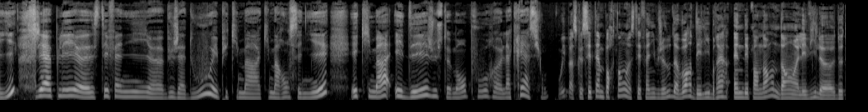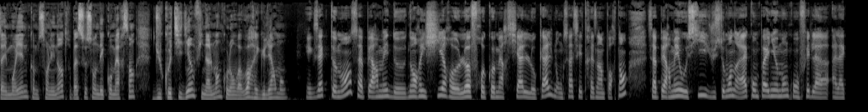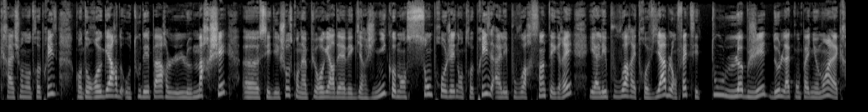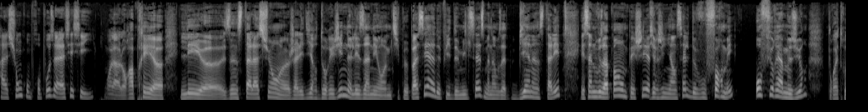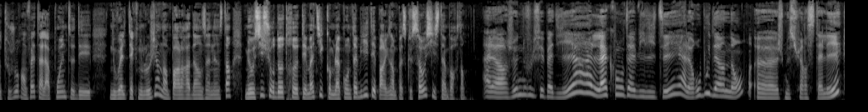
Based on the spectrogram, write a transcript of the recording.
J'ai appelé euh, Stéphanie Bujadou, et puis qui m'a, qui m'a renseigné, et qui m'a aider justement pour euh, la création. Oui, parce que c'est important, Stéphanie Bjadou, d'avoir des libraires indépendants dans les villes de taille moyenne comme sont les nôtres, parce que ce sont des commerçants du quotidien finalement que l'on va voir régulièrement. Exactement, ça permet d'enrichir euh, l'offre commerciale locale, donc ça c'est très important. Ça permet aussi justement dans l'accompagnement qu'on fait à la création d'entreprises, quand on regarde au tout départ le marché, euh, c'est des choses qu'on a pu regarder avec Virginie, comment son projet d'entreprise allait pouvoir s'intégrer et allait pouvoir être viable. En fait, c'est tout l'objet de l'accompagnement à la création qu'on propose à la CCI. Voilà, alors après euh, les installations, j'allais dire d'origine, les années ont un petit peu passé hein, depuis 2016, maintenant vous êtes bien installé et ça ne vous a pas empêché, Virginie Ancel, de vous former au fur et à mesure pour être toujours en fait à la pointe des nouvelles technologies. On en parlera dans un instant, mais aussi sur d'autres thématiques comme la comptabilité par exemple, parce que ça aussi c'est important. Alors je ne vous le fais pas dire, la comptabilité. Alors au bout d'un an, euh, je me suis installée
